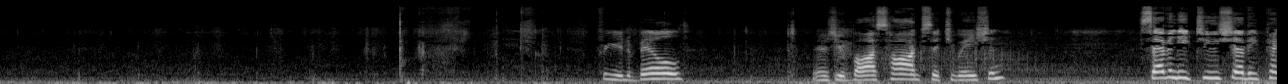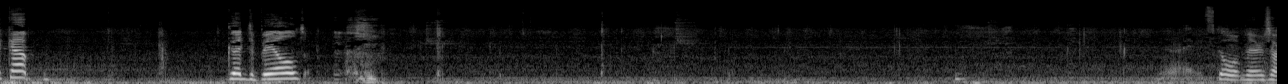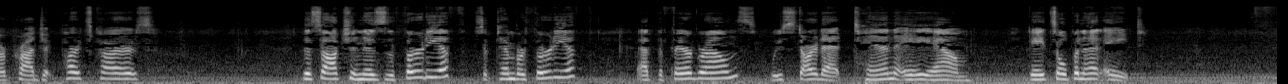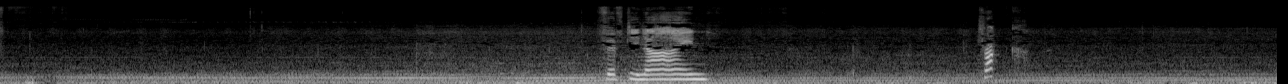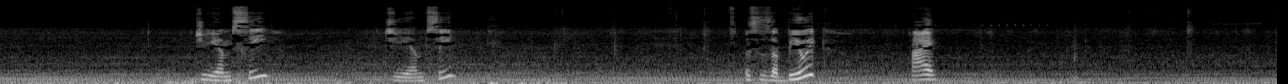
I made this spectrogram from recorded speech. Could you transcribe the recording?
For you to build. There's your Boss Hog situation. 72 Chevy pickup good to build. Alright, let's go. There's our project parts cars. This auction is the 30th, September 30th at the fairgrounds. We start at 10 a.m. Gates open at 8. 59 truck. GMC GMC this is a Buick. Hi.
